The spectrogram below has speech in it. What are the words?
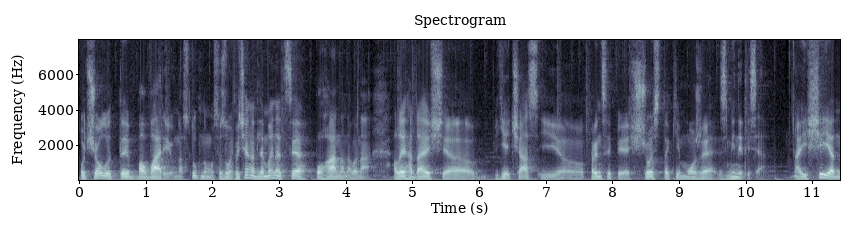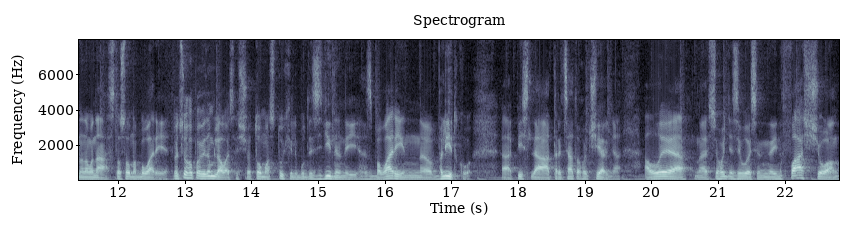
очолити Баварію в наступному сезоні. Звичайно, для мене це погана новина, але гадаю, що є час, і е, в принципі щось таки може змінитися. А ще є одна новина стосовно Баварії. До цього повідомлялося, що Томас Тухель буде звільнений з Баварії влітку е, після 30 червня. Але е, сьогодні з'явилася інфа, що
